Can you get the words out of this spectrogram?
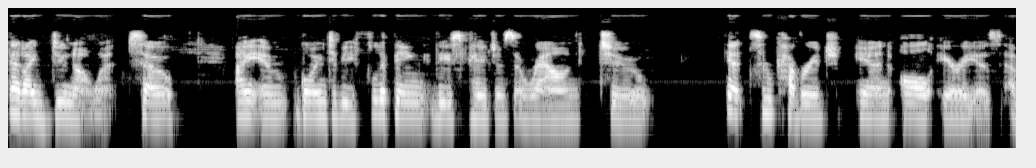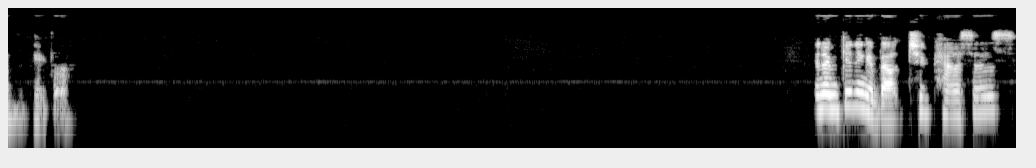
that I do not want. So I am going to be flipping these pages around to get some coverage in all areas of the paper. And I'm getting about two passes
